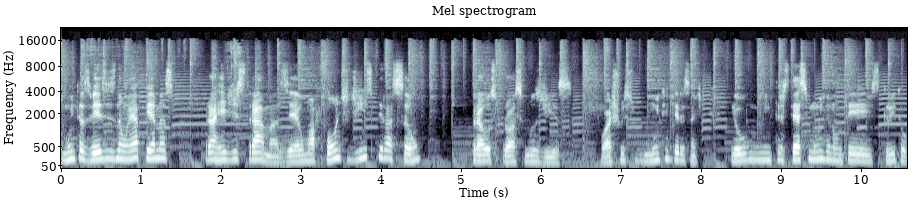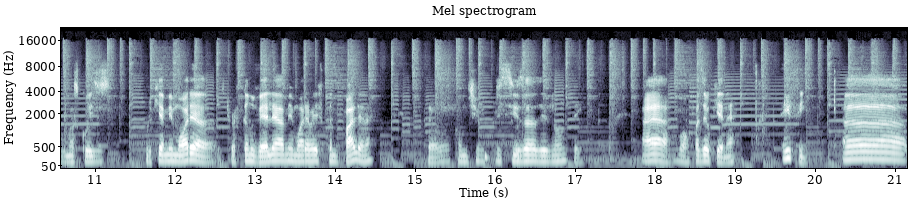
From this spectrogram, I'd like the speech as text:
muitas vezes não é apenas para registrar, mas é uma fonte de inspiração para os próximos dias. Eu acho isso muito interessante. Eu me entristece muito não ter escrito algumas coisas, porque a memória, vai ficando velha, a memória vai ficando falha, né? Então, quando a gente precisa, às vezes não tem. Ah, bom, fazer o que, né? Enfim. Uh,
